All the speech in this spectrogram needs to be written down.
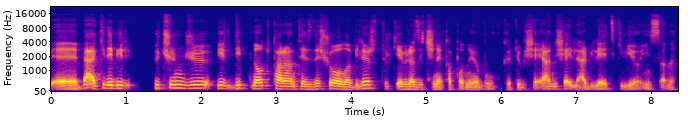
E, belki de bir üçüncü bir dipnot parantezde şu olabilir. Türkiye biraz içine kapanıyor. Bu kötü bir şey. Yani şeyler bile etkiliyor insanı.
